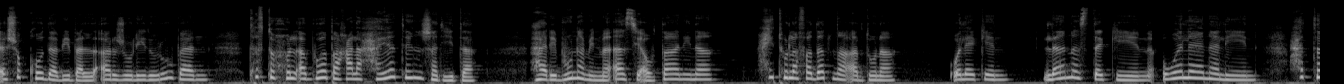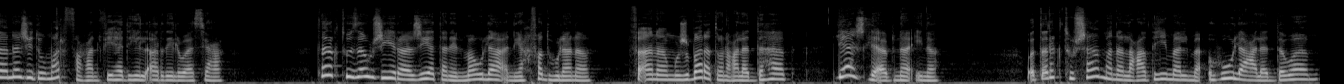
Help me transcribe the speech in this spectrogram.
يشق دبيب الأرجل دروبا تفتح الأبواب على حياة جديدة. هاربون من مآسي أوطاننا حيث لفظتنا أرضنا. ولكن لا نستكين ولا نلين حتى نجد مرفعا في هذه الأرض الواسعة. تركت زوجي راجية المولى أن يحفظه لنا فأنا مجبرة على الذهاب لأجل أبنائنا. وتركت شامنا العظيم المأهول على الدوام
